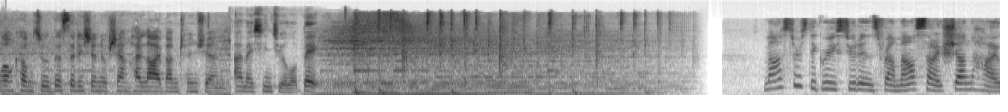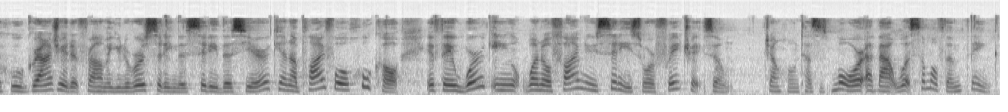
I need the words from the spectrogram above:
Welcome to this edition of Shanghai Live. I'm Chen Xuan. I'm Xin Bei. Master's degree students from outside Shanghai who graduated from a university in the city this year can apply for hukou if they work in one of five new cities or free trade zone. Zhang Hong tells us more about what some of them think.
